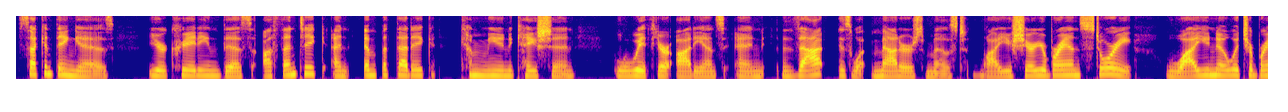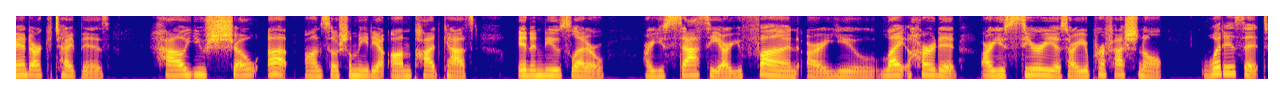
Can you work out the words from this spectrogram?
Second thing is you're creating this authentic and empathetic communication with your audience. And that is what matters most. Why you share your brand story, why you know what your brand archetype is, how you show up on social media, on podcast, in a newsletter, are you sassy? Are you fun? Are you lighthearted? Are you serious? Are you professional? What is it?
